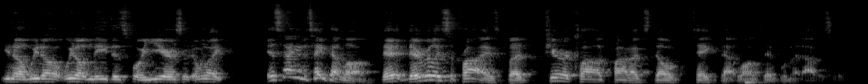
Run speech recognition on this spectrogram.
you know, we don't we don't need this for years." I'm like, it's not going to take that long. They're they're really surprised, but pure cloud products don't take that long to implement, obviously.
